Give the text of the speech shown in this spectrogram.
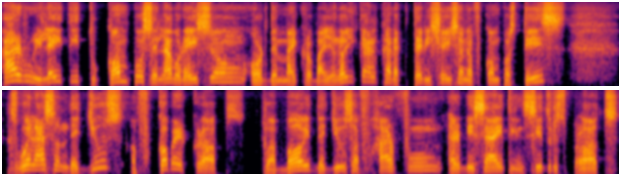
are related to compost elaboration or the microbiological characterization of compost teas, as well as on the use of cover crops to avoid the use of harmful herbicide in citrus plots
